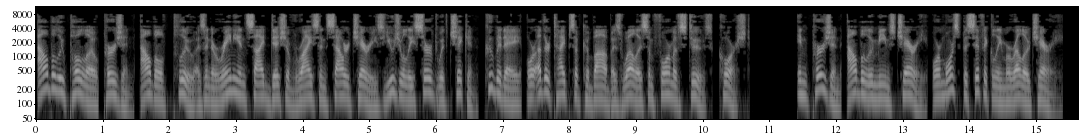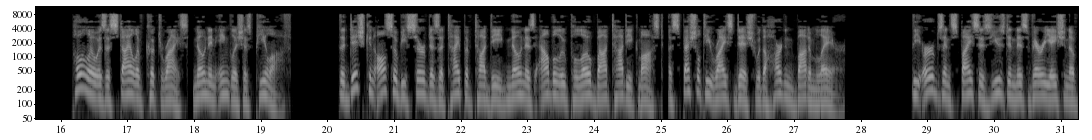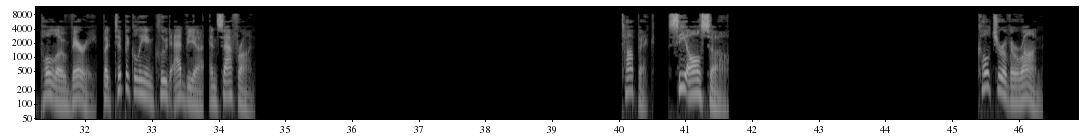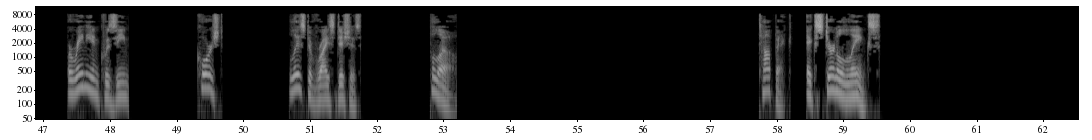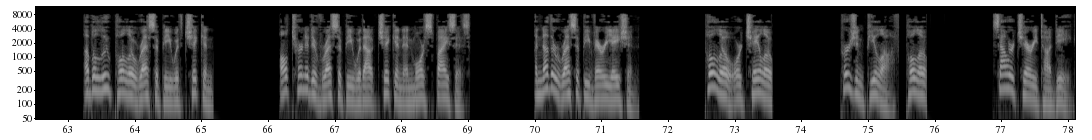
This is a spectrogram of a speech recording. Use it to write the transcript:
Albalu polo Persian, plu is an Iranian side dish of rice and sour cherries usually served with chicken, koobideh, or other types of kebab as well as some form of stews, korsht. In Persian, albalu means cherry, or more specifically morello cherry. Polo is a style of cooked rice, known in English as pilaf. The dish can also be served as a type of tahdig known as albalu polo ba tahdig most, a specialty rice dish with a hardened bottom layer. The herbs and spices used in this variation of polo vary, but typically include advieh, and saffron. See also Culture of Iran Iranian cuisine Korsht List of rice dishes Polo External links Albalu polo recipe with chicken Alternative recipe without chicken and more spices Another recipe variation Polo or chalo Persian pilaf, polo Sour cherry tahdig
